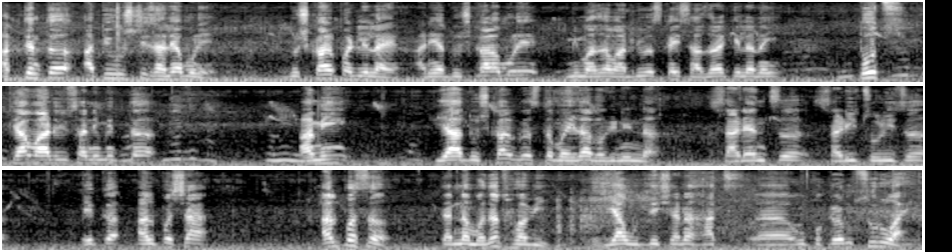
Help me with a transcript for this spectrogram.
अत्यंत अतिवृष्टी झाल्यामुळे दुष्काळ पडलेला आहे आणि या दुष्काळामुळे मी माझा वाढदिवस काही साजरा केला नाही. तोच त्या वाढदिवसानिमित्त आम्ही या दुष्काळग्रस्त महिला भगिनींना साड्यांचं साडी चोळीचं एक अल्पशा अल्पसं त्यांना मदत व्हावी या उद्देशानं हाच उपक्रम सुरू आहे.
